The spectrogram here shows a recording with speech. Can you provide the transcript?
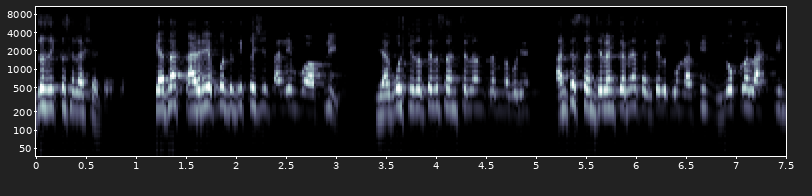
जसं कसं लक्षात ठेवायचं? की आता कार्यपद्धती कशी चालेल आपली? या गोष्टीचं त्याला संचलन करणं पडेल आणि ते संचलन करण्यासाठी त्याला कोण लागतील? लोक लागतील.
